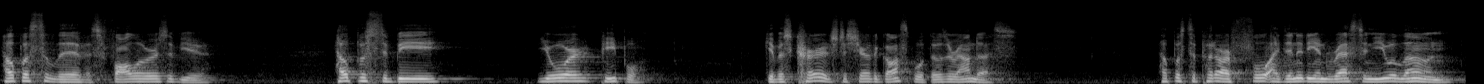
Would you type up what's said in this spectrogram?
Help us to live as followers of you. Help us to be your people. Give us courage to share the gospel with those around us. Help us to put our full identity and rest in you alone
